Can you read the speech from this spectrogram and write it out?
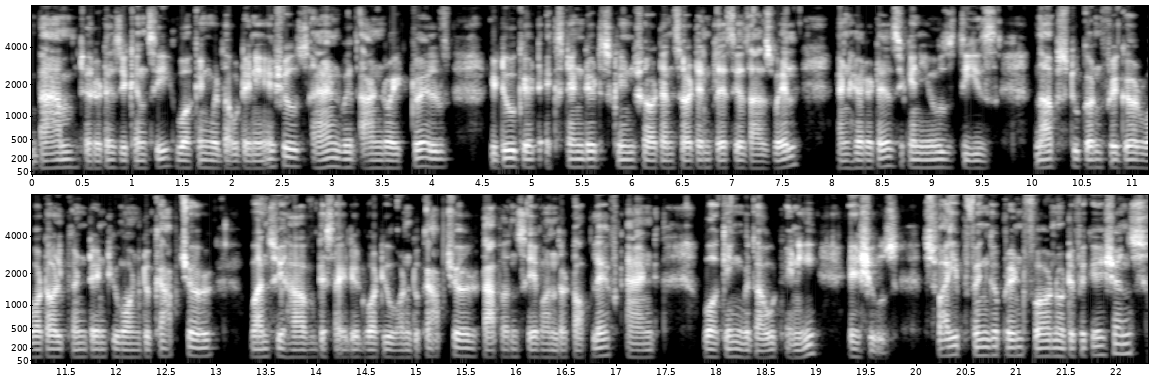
Bam, there it is. You can see working without any issues. And with Android 12, you do get extended screenshot in certain places as well. And here it is. You can use these knobs to configure what all content you want to capture once you have decided what you want to capture, tap on save on the top left and working without any issues. Swipe fingerprint for notifications.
